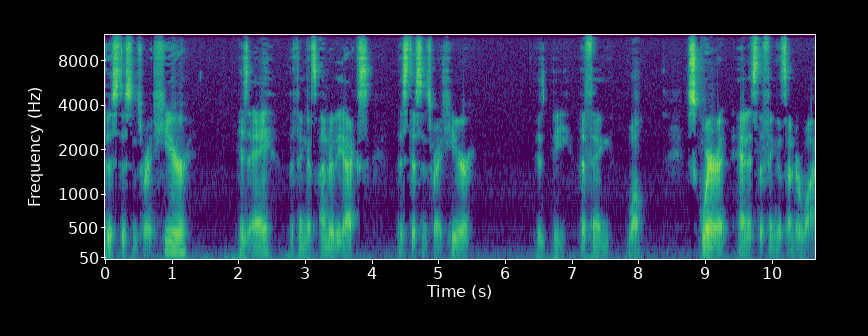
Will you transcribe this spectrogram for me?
this distance right here is a, the thing that's under the x. This distance right here is b, the thing, well, square it, and it's the thing that's under y.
